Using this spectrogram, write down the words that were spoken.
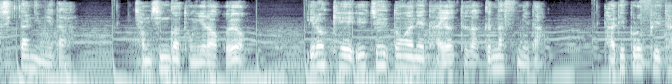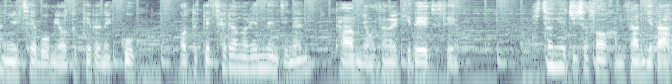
식단입니다. 점심과 동일하고요. 이렇게 일주일 동안의 다이어트가 끝났습니다. 바디 프로필 당일 제 몸이 어떻게 변했고 어떻게 촬영을 했는지는 다음 영상을 기대해주세요. 시청해주셔서 감사합니다.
